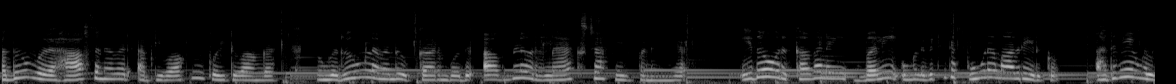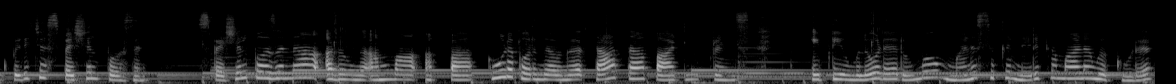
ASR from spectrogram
அதுவும் ஒரு ஹாஃப் அன் ஹவர் அப்படி வாக்கிங் போயிட்டு வாங்க. உங்கள் ரூமில் வந்து உட்காரும்போது அவ்வளோ ரிலாக்ஸ்டாக ஃபீல் பண்ணுவீங்க. ஏதோ ஒரு கவலை வலி உங்களை விட்டுட்டு பூனை மாதிரி இருக்கும். அதுவே உங்களுக்கு பிடிச்ச ஸ்பெஷல் பர்சன் ஸ்பெஷல் பர்சன்னா அது உங்கள் அம்மா அப்பா கூட பிறந்தவங்க தாத்தா பாட்டி ஃப்ரெண்ட்ஸ் இப்படி உங்களோட ரொம்ப மனசுக்கு நெருக்கமானவங்க கூட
